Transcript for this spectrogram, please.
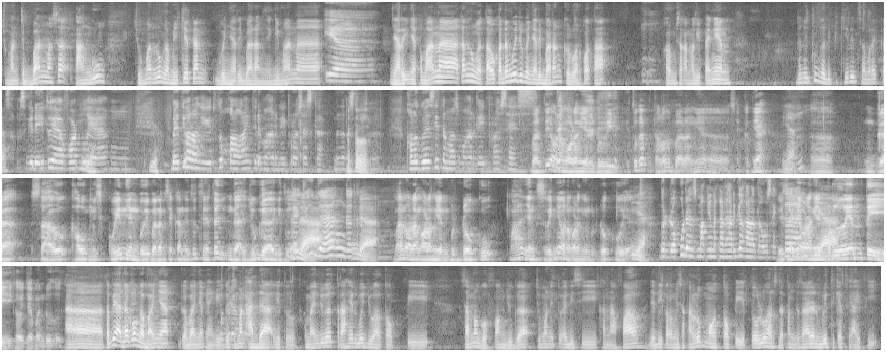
cuman ceban masa tanggung. Cuman lu nggak mikir kan gue nyari barangnya gimana? Iya nyarinya ke mana? Kan lu nggak tahu kadang gue juga nyari barang ke luar kota. Mm-mm. kalau misalkan lagi pengen. Dan itu nggak dipikirin sama mereka. Sampai segede itu ya effort lo ya. Hmm. iya. Berarti orang kayak gitu tuh orang-orang yang tidak menghargai proses kak. Bener Betul. kalau gue sih termasuk menghargai proses. Berarti orang-orang yang beli itu kan kalau barangnya eh, second ya. iya. Eh, nggak selalu kaum Miss Queen yang beli barang second itu ternyata nggak juga gitu ya. enggak juga enggak, Kak. enggak Malah orang-orang yang berdoku, malah yang seringnya orang-orang yang berdoku ya. iya. Berdoku dan semakin nekan harga karena tahu second. Biasanya orang yang Iya. perlente kalau zaman dulu. Ah, tapi ada kok nggak banyak nggak banyak yang kayak gitu. Beberapa. cuman ada gitu. Kemarin juga terakhir gue jual topi sama Gofang juga. Cuman itu edisi karnaval. Jadi kalau misalkan lu mau topi itu lu harus datang ke sana dan beli tiket VIP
